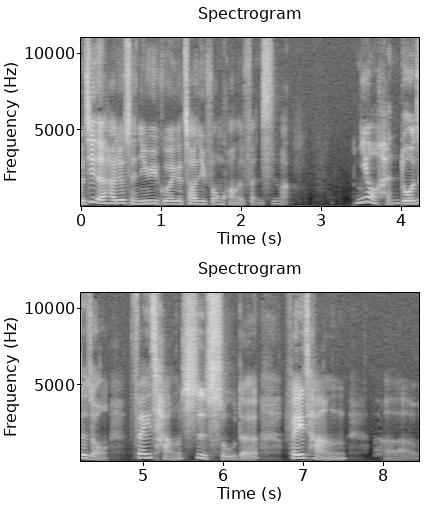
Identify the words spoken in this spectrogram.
我记得他就曾经遇过一个超级疯狂的粉丝嘛。你有很多这种非常世俗的、非常呃。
